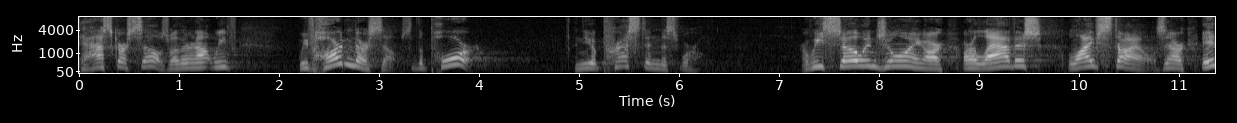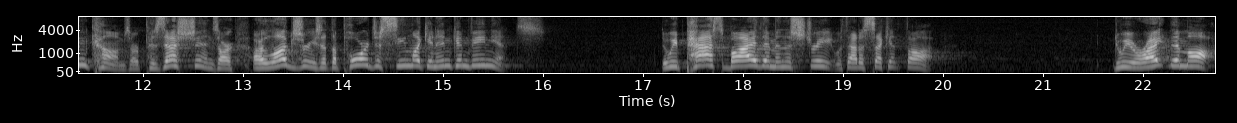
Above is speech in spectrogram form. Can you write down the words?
to ask ourselves whether or not we've, we've hardened ourselves to the poor and the oppressed in this world? Are we so enjoying our, our lavish lifestyles and our incomes, our possessions, our, our luxuries that the poor just seem like an inconvenience? Do we pass by them in the street without a second thought? Do we write them off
